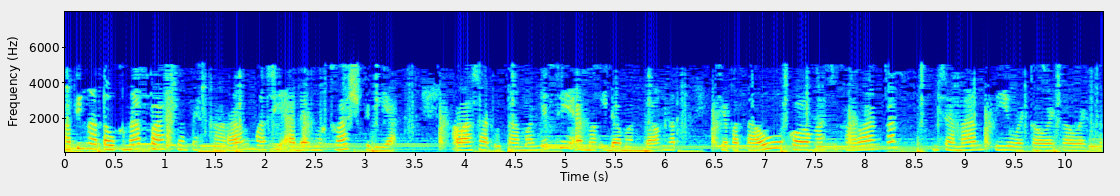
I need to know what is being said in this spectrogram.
tapi nggak tahu kenapa sampai sekarang masih ada nge-crush ke dia. Alasan utamanya sih emang idaman banget. Siapa tahu kalau nggak sekarang kan bisa nanti WK WK WK.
